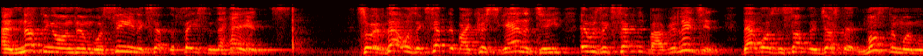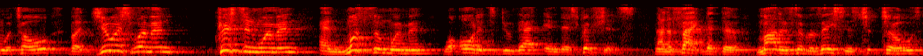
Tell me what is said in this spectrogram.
And nothing on them was seen except the face and the hands. So if that was accepted by Christianity, it was accepted by religion. That wasn't something just that Muslim women were told, but Jewish women, Christian women, and Muslim women were ordered to do that in their scriptures. Now the fact that the modern civilizations ch chose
